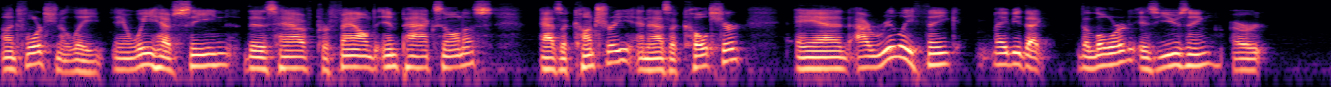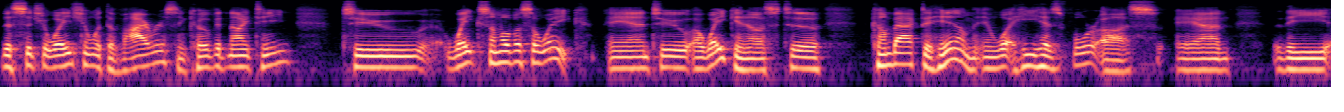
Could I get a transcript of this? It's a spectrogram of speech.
unfortunately. And we have seen this have profound impacts on us as a country and as a culture. And I really think maybe that the Lord is using or this situation with the virus and COVID 19 to wake some of us awake and to awaken us to come back to Him and what He has for us and the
